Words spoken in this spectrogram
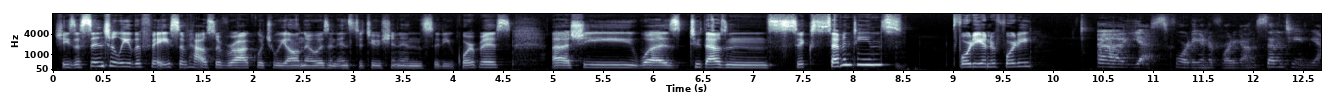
She's essentially the face of House of Rock, which we all know is an institution in the city of Corpus. Uh, she was 2006 17's 40 under 40. Uh, yes, 40 under 40 on 17, yeah.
